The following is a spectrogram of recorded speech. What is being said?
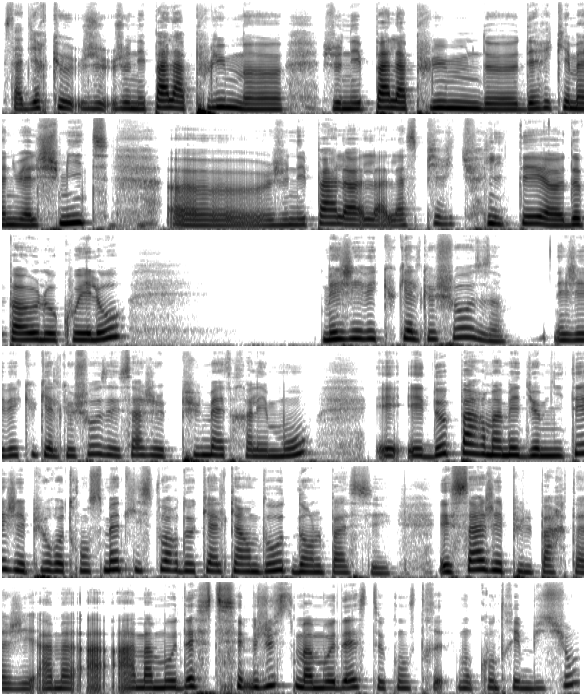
C'est-à-dire que je, n'ai pas la plume, euh, je n'ai pas la plume d'Éric Emmanuel Schmitt, euh, je n'ai pas la, la spiritualité de Paolo Coelho, mais j'ai vécu quelque chose et j'ai vécu quelque chose et ça j'ai pu mettre les mots. Et, de par ma médiumnité j'ai pu retransmettre l'histoire de quelqu'un d'autre dans le passé. Et ça j'ai pu le partager à ma, à, ma modeste c'est juste ma modeste contribution.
